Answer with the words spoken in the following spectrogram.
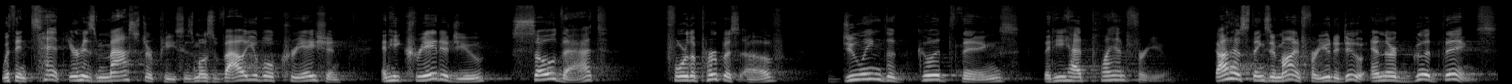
with intent. You're His masterpiece, His most valuable creation. And He created you so that, for the purpose of, doing the good things that He had planned for you. God has things in mind for you to do, and they're good things.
